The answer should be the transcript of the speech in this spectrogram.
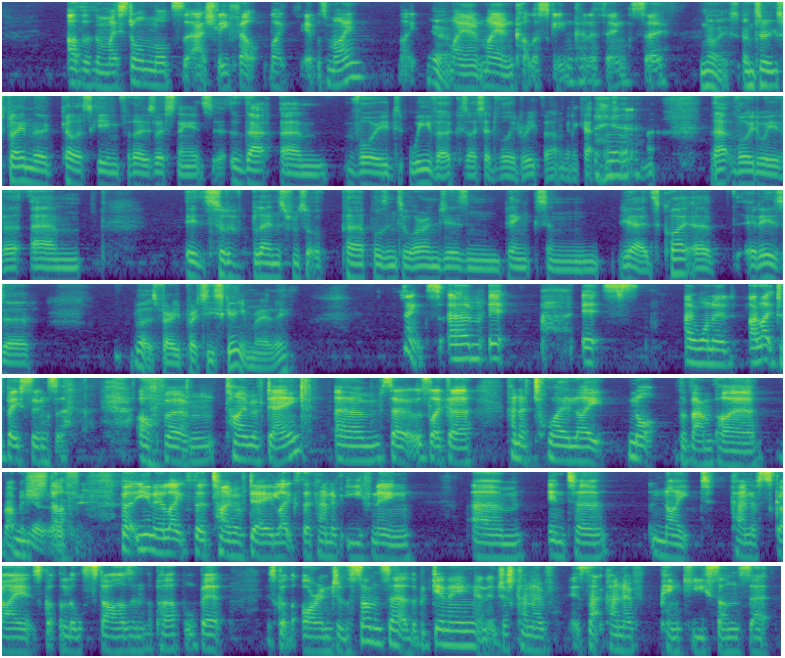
other than my Stormlords that actually felt like it was mine like Yeah. my own my own color scheme kind of thing so nice. And to explain the color scheme for those listening, it's that um, Void Weaver because I said Void Reaper. I'm going to catch myself on that. That Void Weaver. Um, it sort of blends from sort of purples into oranges and pinks, and yeah, it's quite a. It is a. Well, it's a very pretty scheme, really. Thanks. Um, it it's I wanted I like to base things off um, time of day. Um, so it was like a kind of twilight, not the vampire rubbish Yeah, stuff, okay. but you know, like the time of day, like the kind of evening um, into night kind of sky. It's got the little stars in the purple bit. It's got the orange of the sunset at the beginning, and it just kind of it's that kind of pinky sunset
